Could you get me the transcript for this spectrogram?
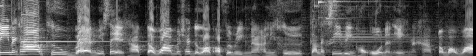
นี่นะครับคือแหวนวิเศษครับ แต่ว่าไม่ใช่ The Lord of the Ring นะ อันนี้คือ Galaxy Ring ของโอนั่นเองนะครับ ต้องบอกว่า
